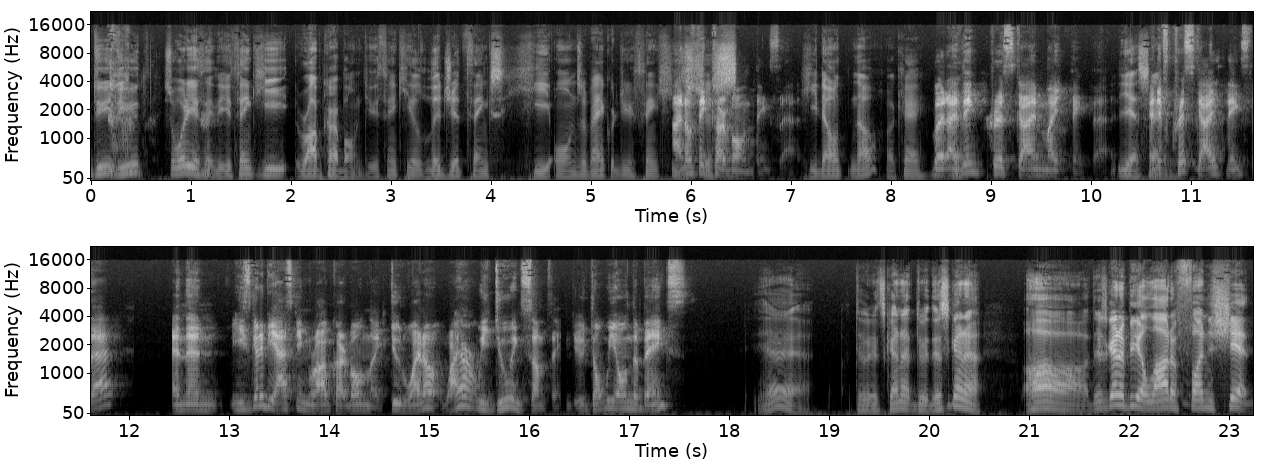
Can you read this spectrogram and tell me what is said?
do. You, do you? So, what do you think? Do you think he Rob Carbone? Do you think he legit thinks he owns a bank, or do you think he's I don't think just- Carbone thinks that, He don't know. Okay. but I think Chris Sky might think that. Yes. And if Chris Sky thinks that, and then he's gonna be asking Rob Carbone like, dude, why don't why aren't we doing something, dude? Don't we own the banks? Yeah, dude, it's gonna, dude, this is gonna. Oh, there's gonna be a lot of fun shit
